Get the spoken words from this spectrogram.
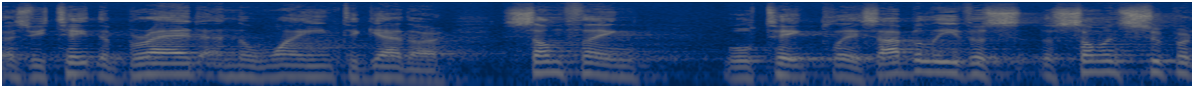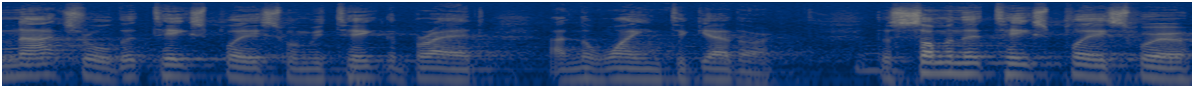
As we take the bread and the wine together, something will take place. I believe there's, there's something supernatural that takes place when we take the bread and the wine together. There's something that takes place where,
